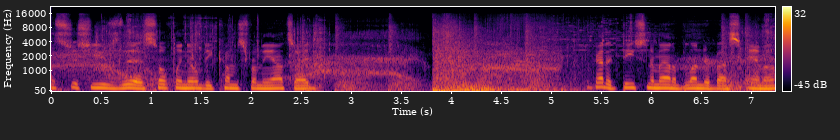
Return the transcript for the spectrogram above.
Let's just use this. Hopefully nobody comes from the outside. I've got a decent amount of blunderbuss ammo. I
